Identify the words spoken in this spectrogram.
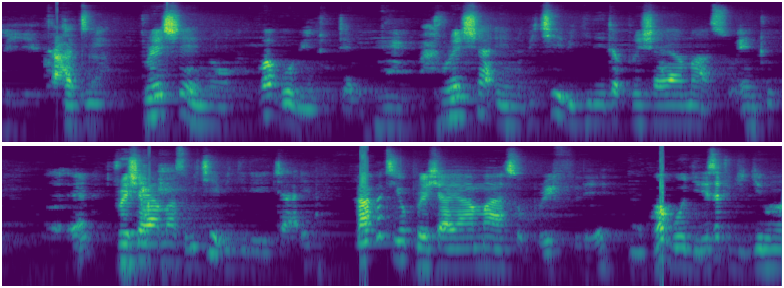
Byetaaga kati puresha eno bago bintu temu puresha eno biki ebigireeta puresha y'amaaso? Entu eh, puresha y'amaaso biki ebigireeta? Kaakati yo puresure y'amaaso briefly kuba gwogireese tugigirumu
